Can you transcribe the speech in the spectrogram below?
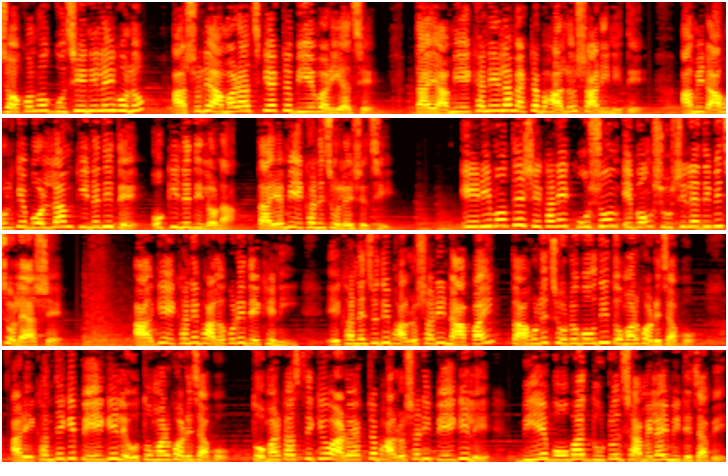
যখন হোক গুছিয়ে নিলেই হলো। আসলে আমার আজকে একটা বিয়ে বাড়ি আছে। তাই আমি এখানে এলাম একটা ভালো শাড়ি নিতে। আমি রাহুলকে বললাম কিনে দিতে, ও কিনে দিল না। তাই আমি এখানে চলে এসেছি। এরই মধ্যে সেখানে কুসুম এবং সুশীলা দেবী চলে আসে। আগে এখানে ভালো করে দেখে নি। এখানে যদি ভালো শাড়ি না পাই, তাহলে ছোট বৌদি তোমার ঘরে যাব। আর এখান থেকে পেয়ে গেলেও তোমার ঘরে যাব। তোমার কাছ থেকেও আরও একটা ভালো শাড়ি পেয়ে গেলে বিয়ে বৌভাত দুটো ঝামেলায় মিটে যাবে।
